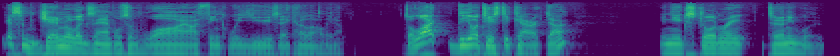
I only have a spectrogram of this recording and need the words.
I guess, some general examples of why I think we use echolalia. So, like the autistic character in the extraordinary Attorney Woo,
